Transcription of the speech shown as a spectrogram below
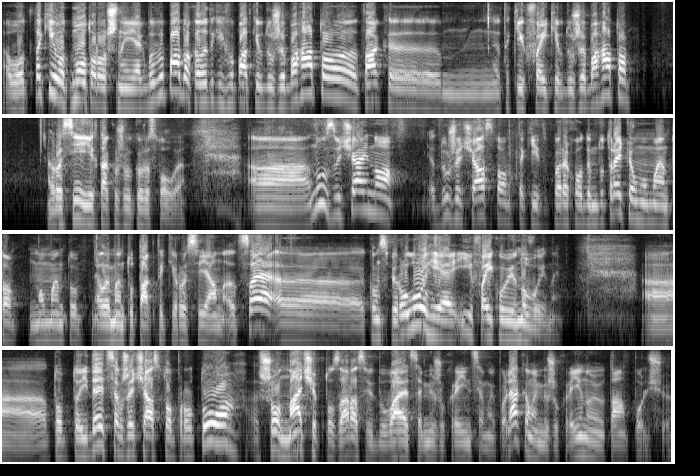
От такий от моторошний якби, випадок, але таких випадків дуже багато, так, е, таких фейків дуже багато. Росія їх також використовує. Ну, звичайно, дуже часто такі переходимо до третього моменту, моменту елементу тактики росіян. Це е, конспірологія і фейкові новини. Тобто йдеться вже часто про те, що начебто зараз відбувається між українцями і поляками, між Україною та Польщею.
